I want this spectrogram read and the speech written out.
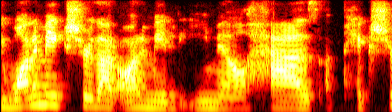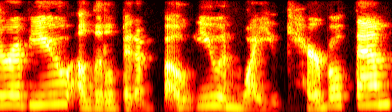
you want to make sure that automated email has a picture of you, a little bit about you and why you care about them,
